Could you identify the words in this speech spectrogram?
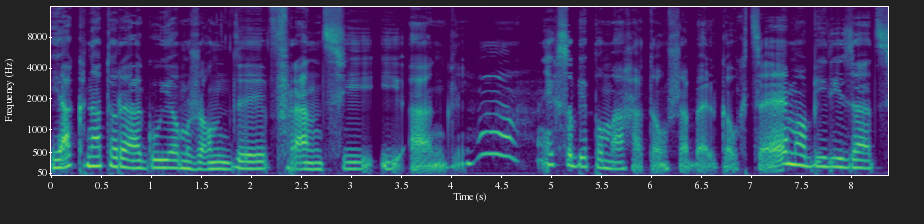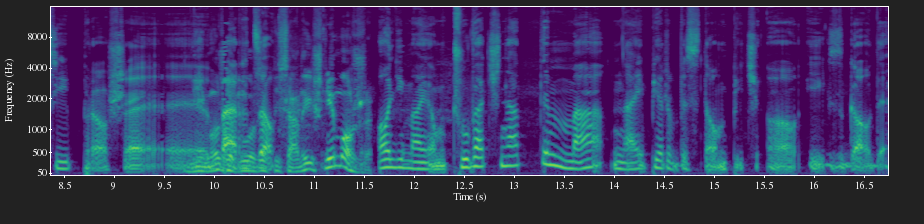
Jak na to reagują rządy Francji i Anglii? No, niech sobie pomacha tą szabelką. Chce mobilizacji, proszę y, Mimo, że bardzo. było zapisane, iż nie może. Oni mają czuwać nad tym, ma najpierw wystąpić o ich zgodę.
